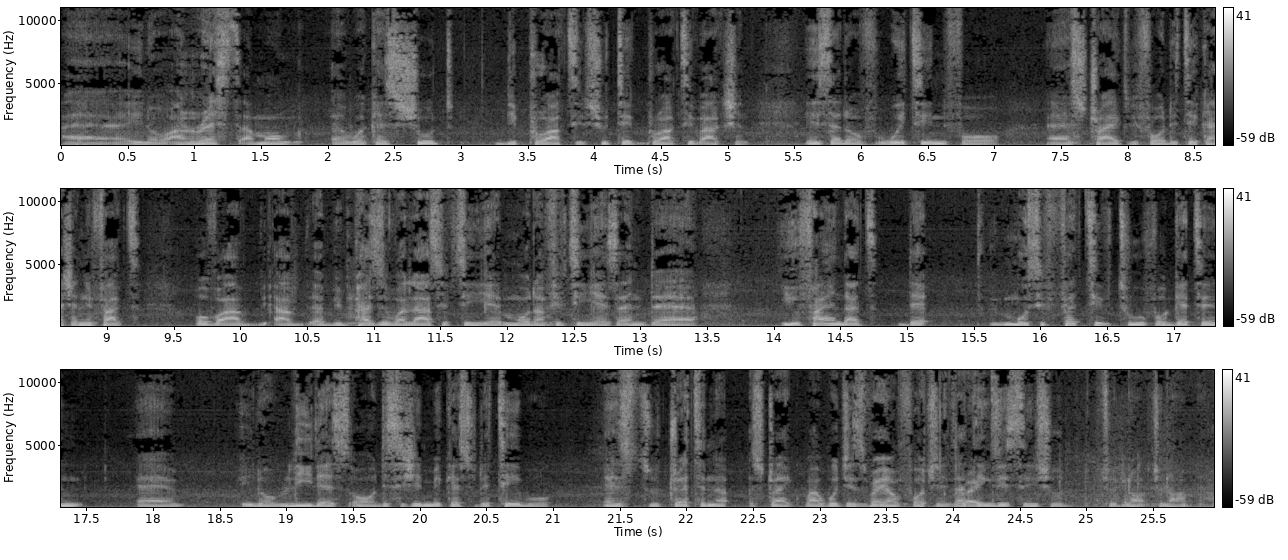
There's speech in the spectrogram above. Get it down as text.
uh, you know, unrest among uh, workers should be proactive, should take proactive action instead of waiting for uh, strikes before they take action. In fact, over I've, I've, I've been president for the last 15 years, more than 15 years, and uh, you find that the most effective tool for getting, uh, you know, leaders or decision makers to the table is to threaten a strike, but which is very unfortunate. Right. I think this thing should should not should not happen.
